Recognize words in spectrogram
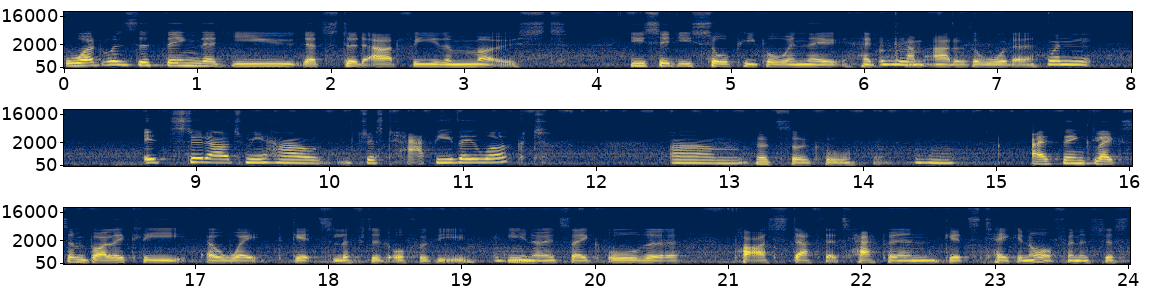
what was the thing that you that stood out for you the most? You said you saw people when they had come out of the water. When it stood out to me how just happy they looked. Um, That's so cool. I think like symbolically a weight gets lifted off of you. You know, it's like all the past stuff that's happened gets taken off and it's just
